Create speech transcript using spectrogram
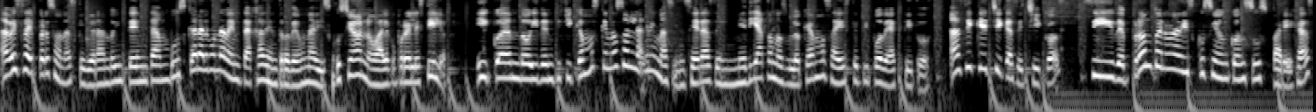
A veces hay personas que llorando intentan buscar alguna ventaja dentro de una discusión o algo por el estilo. Y cuando identificamos que no son lágrimas sinceras, de inmediato nos bloqueamos a este tipo de actitud. Así que chicas y chicos, si de pronto en una discusión con sus parejas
